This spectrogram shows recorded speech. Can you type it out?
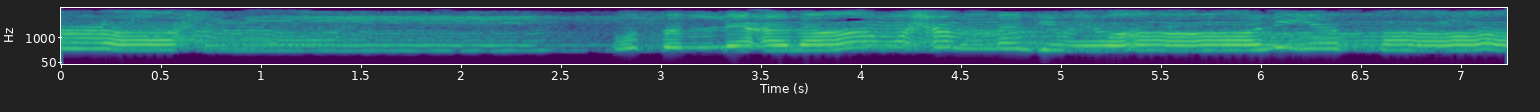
الراحمين. وصل على محمد وآله الطاهرين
